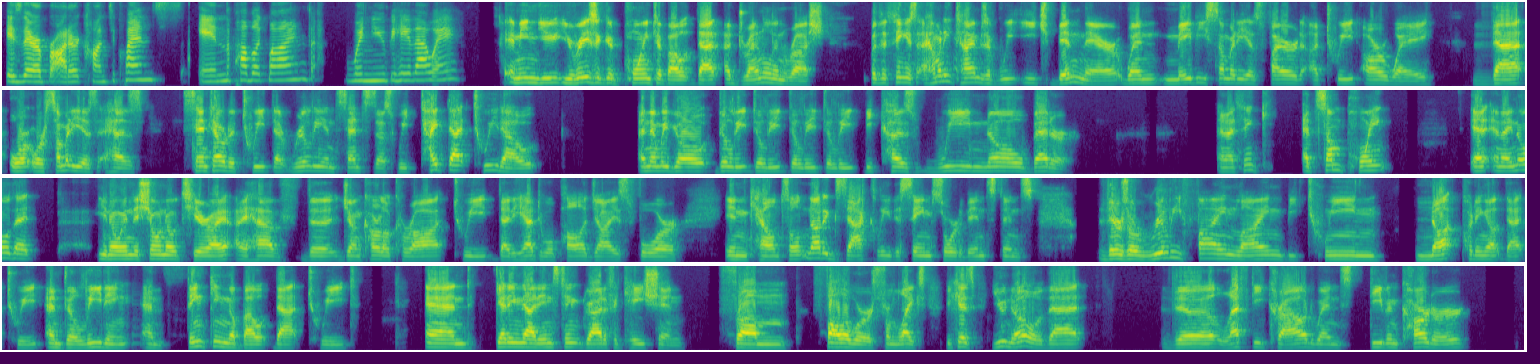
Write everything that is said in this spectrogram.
is there a broader consequence in the public mind when you behave that way? I mean you you raise a good point about that adrenaline rush. But the thing is how many times have we each been there when maybe somebody has fired a tweet our way that or or somebody has has sent out a tweet that really incenses us? We type that tweet out and then we go delete delete delete delete because we know better. And i think at some point and, and i know that you know in the show notes here i, I have the Gian-Carlo Carra tweet that he had to apologize for in council. Not exactly the same sort of instance. There's a really fine line between not putting out that tweet and deleting and thinking about that tweet and getting that instant gratification from followers, from likes, because you know that the lefty crowd, when Stephen Carter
